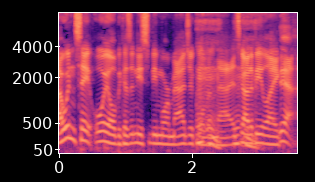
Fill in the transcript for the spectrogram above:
I wouldn't say oil because it needs to be more magical than that. It's got to be like, yeah,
